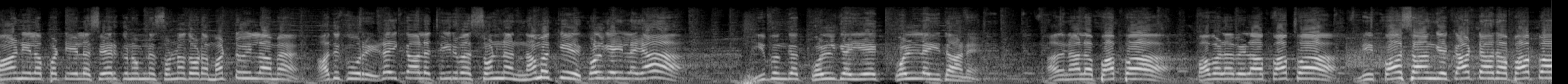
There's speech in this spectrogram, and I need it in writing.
மாநில பட்டியல சேர்க்கணும்னு சொன்னதோட மட்டும் இல்லாம அதுக்கு ஒரு இடைக்கால தீர்வை சொன்ன நமக்கு கொள்கை இல்லையா? இவங்க கொள்கையே கொள்ளை தானே. அதனால பாப்பா பவள விழா பாப்பா நீ பாசாங்கு காட்டாத பாப்பா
